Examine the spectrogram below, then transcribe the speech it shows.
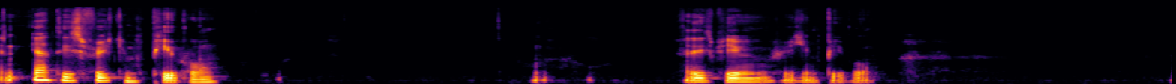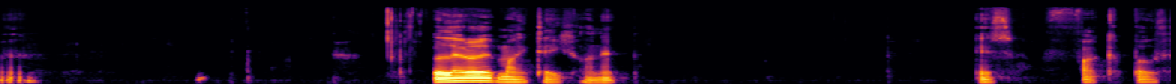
And yeah, these freaking people. Yeah, these people, freaking people. Man. Literally, my take on it is fuck both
